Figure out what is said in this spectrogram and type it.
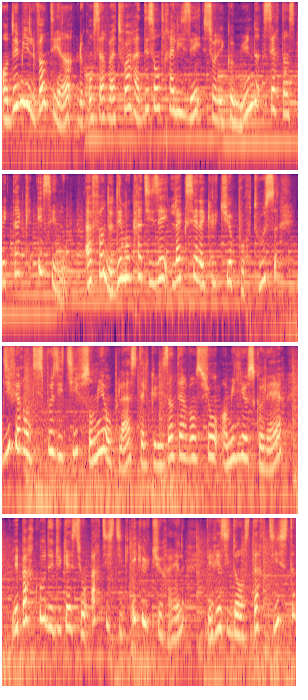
En 2021, le Conservatoire a décentralisé sur les communes certains spectacles et scénos. Afin de démocratiser l'accès à la culture pour tous, différents dispositifs sont mis en place tels que les interventions en milieu scolaire, les parcours d'éducation artistique et culturelle, les résidences d'artistes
